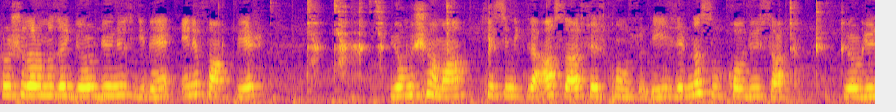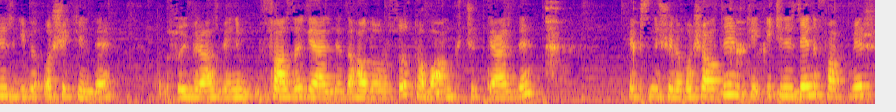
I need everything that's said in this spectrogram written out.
Turşularımızda gördüğünüz gibi en ufak bir yumuşama kesinlikle asla söz konusu değildir. Nasıl koyduysak gördüğünüz gibi o şekilde. Suyu biraz benim fazla geldi daha doğrusu tabağım küçük geldi. Hepsini şöyle boşaltayım ki içinizde en ufak bir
